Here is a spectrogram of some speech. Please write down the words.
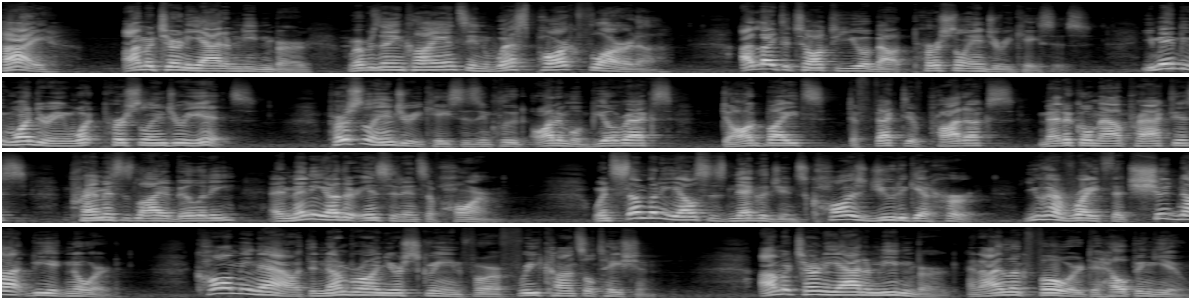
Hi, I'm attorney Adam Neidenberg, representing clients in West Park, Florida. I'd like to talk to you about personal injury cases. You may be wondering what personal injury is. Personal injury cases include automobile wrecks, dog bites, defective products, medical malpractice, premises liability, and many other incidents of harm. When somebody else's negligence caused you to get hurt, you have rights that should not be ignored. Call me now at the number on your screen for a free consultation. I'm attorney Adam Neidenberg, and I look forward to helping you.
